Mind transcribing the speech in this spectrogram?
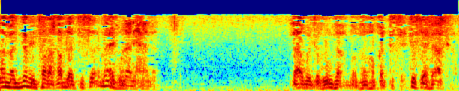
أما الدم ترى قبل التسع ما يكون عليه حمل لابد يكون فوق التسع تسع فأكثر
